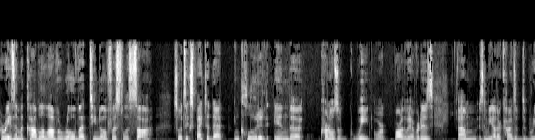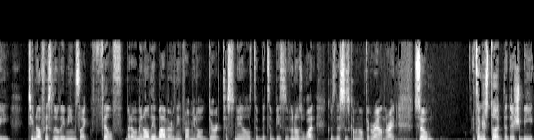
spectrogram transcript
Hareza makabla lav rova tinofas l'sa'a. So it's expected that included in the kernels of wheat or barley, whatever it is, um, is going to be other kinds of debris. Tinofis literally means like filth, but it would mean all the above, everything from you know dirt to snails to bits and pieces of who knows what, because this is coming off the ground, right? So it's understood that there should be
